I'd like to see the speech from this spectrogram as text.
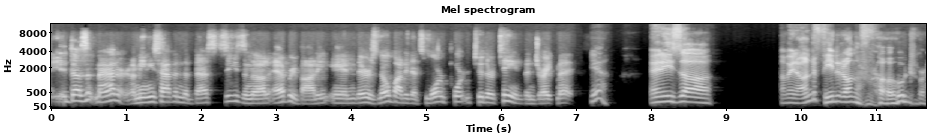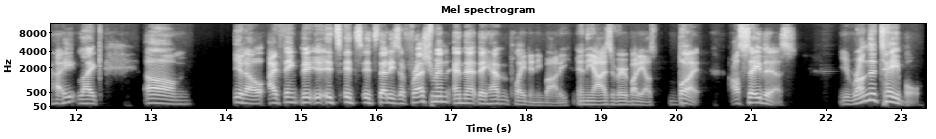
it doesn't matter. I mean, he's having the best season out of everybody, and there's nobody that's more important to their team than Drake Maye. Yeah. And he's uh I mean undefeated on the road, right? Like um you know, I think that it's it's it's that he's a freshman and that they haven't played anybody in the eyes of everybody else. But I'll say this. You run the table.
